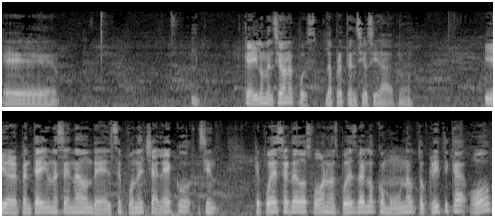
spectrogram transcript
eh, que ahí lo menciona, pues la pretenciosidad, ¿no? Y de repente hay una escena donde él se pone el chaleco, que puede ser de dos formas, puedes verlo como una autocrítica o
